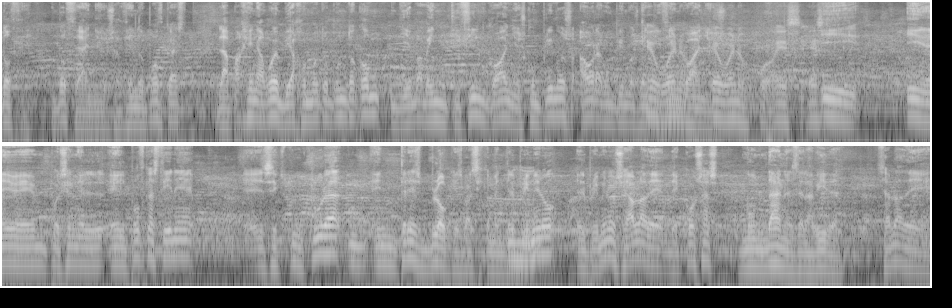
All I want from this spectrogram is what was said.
12, 12 años haciendo podcast. La página web viajomoto.com lleva 25 años, cumplimos, ahora cumplimos Qué 25 bueno, años. qué bueno. Pues es, Y, y, eh, pues en el, el podcast tiene eh, se estructura en tres bloques básicamente. El primero, el primero se habla de, de cosas mundanas de la vida. Se habla de,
